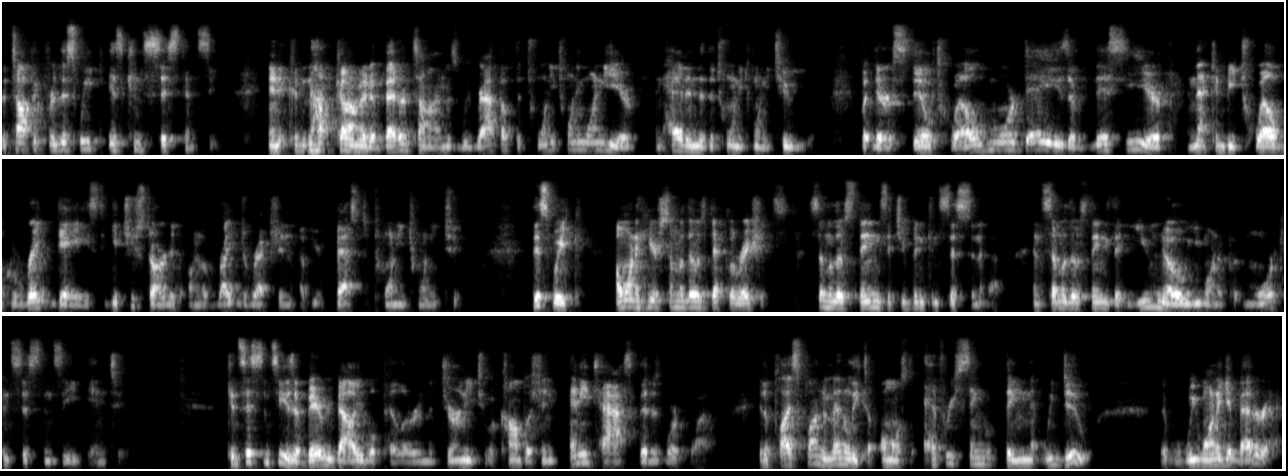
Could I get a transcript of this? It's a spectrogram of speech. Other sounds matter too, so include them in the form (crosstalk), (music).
The topic for this week is consistency. And it could not come at a better time as we wrap up the 2021 year and head into the 2022 year but there are still 12 more days of this year, and that can be 12 great days to get you started on the right direction of your best 2022. This week, I want to hear some of those declarations, some of those things that you've been consistent about, and some of those things that you know you want to put more consistency into. Consistency is a very valuable pillar in the journey to accomplishing any task that is worthwhile. It applies fundamentally to almost every single thing that we do that we want to get better at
